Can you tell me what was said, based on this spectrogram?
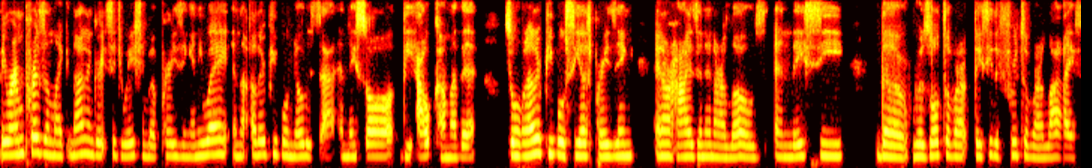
they were in prison like not in a great situation but praising anyway and the other people noticed that and they saw the outcome of it. So when other people see us praising in our highs and in our lows and they see the results of our they see the fruits of our life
